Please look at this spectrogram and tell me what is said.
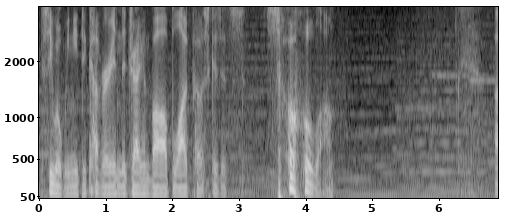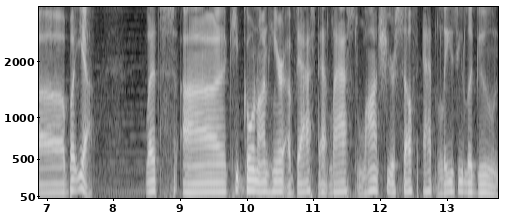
see what we need to cover in the Dragon Ball blog post because it's so long. Uh, but yeah, Let's uh, keep going on here. Avast at last. Launch yourself at Lazy Lagoon.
